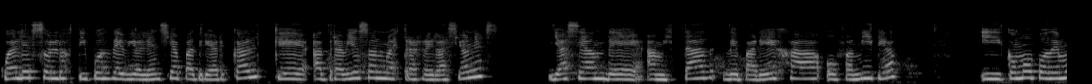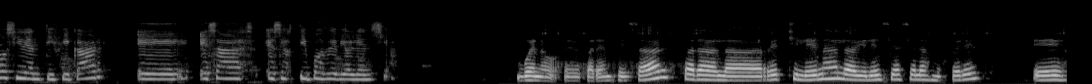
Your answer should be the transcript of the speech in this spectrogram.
cuáles son los tipos de violencia patriarcal que atraviesan nuestras relaciones, ya sean de amistad, de pareja o familia, y cómo podemos identificar eh, esas, esos tipos de violencia. Bueno, eh, para empezar, para la red chilena, la violencia hacia las mujeres es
